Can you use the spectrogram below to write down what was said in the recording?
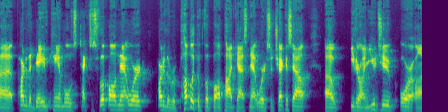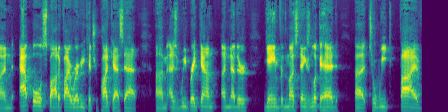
Uh, part of the Dave Campbell's Texas Football Network, part of the Republic of Football Podcast Network. So check us out uh, either on YouTube or on Apple, Spotify, wherever you catch your podcast at. Um, as we break down another game for the Mustangs and look ahead uh, to Week Five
